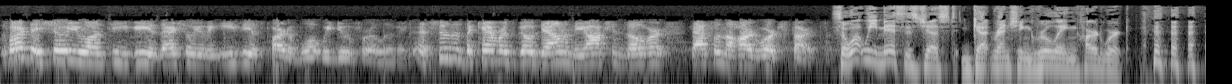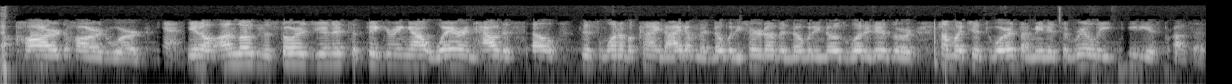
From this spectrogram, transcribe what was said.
The part they show you on TV is actually the easiest part of what we do for a living. As soon as the cameras go down and the auction's over, that's when the hard work starts. So what we miss is just gut wrenching, grueling hard work. hard, hard work. Yeah. You know, unloading the storage unit to figuring out where and how to sell this one of a kind item that nobody's heard of and nobody knows what it is or how much it's worth. I mean, it's a really tedious process.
